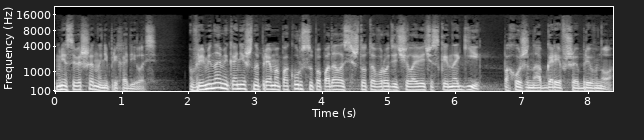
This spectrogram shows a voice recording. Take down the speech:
мне совершенно не приходилось. Временами, конечно, прямо по курсу попадалось что-то вроде человеческой ноги, похожее на обгоревшее бревно.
